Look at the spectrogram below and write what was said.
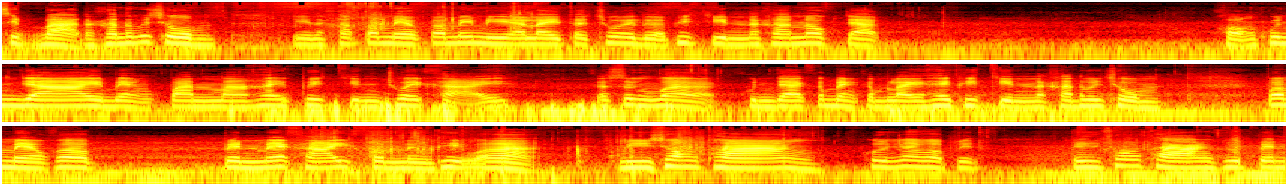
50 บาทนะคะท่านผู้ชม นี่นะคะป้าแมวก็ไม่มีอะไรจะช่วยเหลือพี่จินนะคะ นอกจาก ของคุณยายแบ่งปันมาให้พี่จินช่วยขาย ก็ซึ่งว่าคุณยายก็แบ่งกำไรให้พี่จินนะคะท่านผู้ชมป้าแมวก็เป็นแม่ค้าอีกคนหนึ่งที่ว่ามีช่องทางคุณก็ว่าเป็นเป็นช่องทางคือเป็น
